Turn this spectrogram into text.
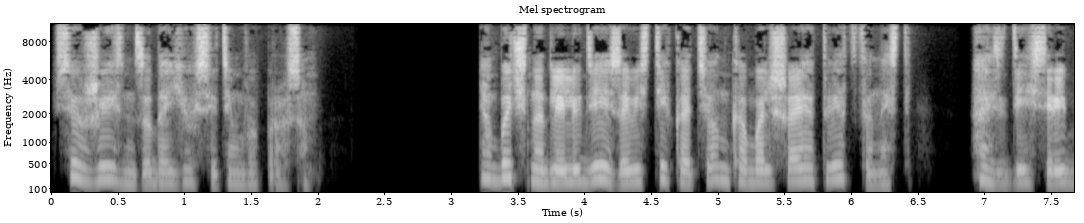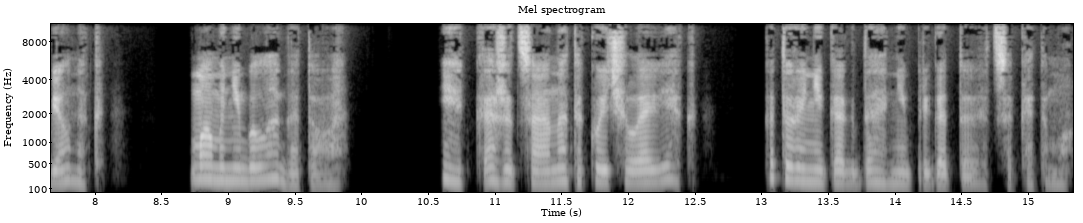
Всю жизнь задаюсь этим вопросом. Обычно для людей завести котенка большая ответственность, а здесь ребенок. Мама не была готова. И, кажется, она такой человек, который никогда не приготовится к этому.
